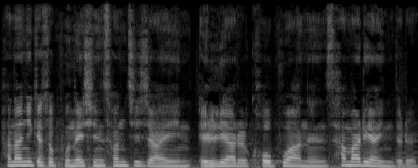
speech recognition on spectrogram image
하나님께서 보내신 선지자인 엘리야를 거부하는 사마리아인들을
